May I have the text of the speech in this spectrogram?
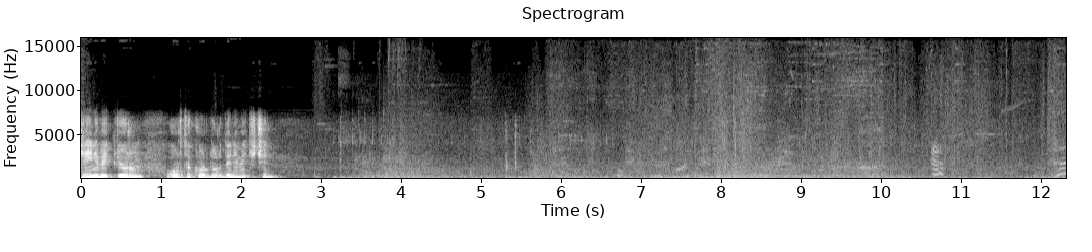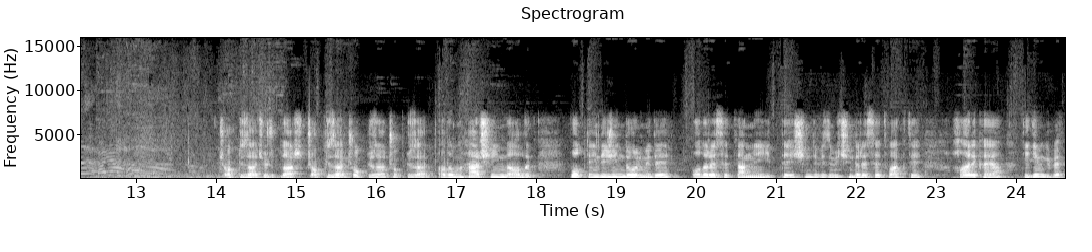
Kane'i bekliyorum. Orta koridoru denemek için. Çok güzel çocuklar. Çok güzel, çok güzel, çok güzel. Adamın her şeyini de aldık. Bot lane'de Jhin de ölmedi. O da resetlenmeye gitti. Şimdi bizim için de reset vakti. Harika ya. Dediğim gibi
